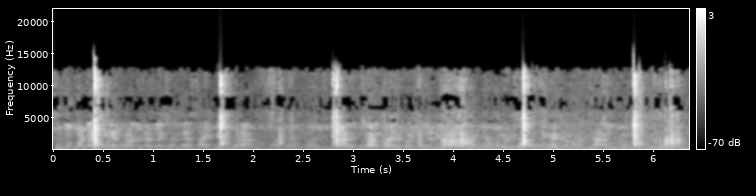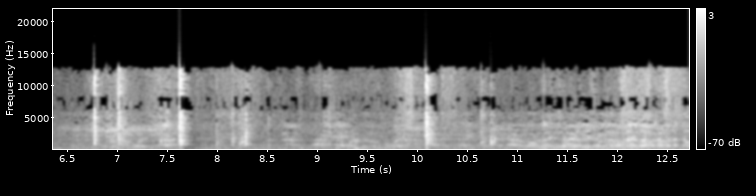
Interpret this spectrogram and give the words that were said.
শুধু বাটার চিকেন কালুটাকে ছেড়ে সাইড দিয়ে ছাড়া ছাড় ছাড় মানে পাটা জানি একটা মটন পুরো একটা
